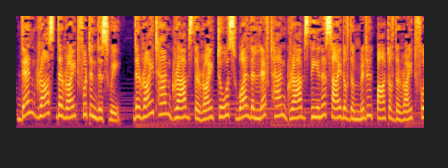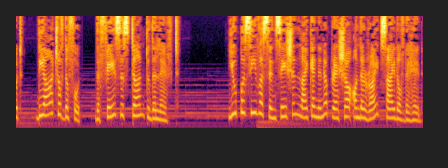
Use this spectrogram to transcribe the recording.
Then grasp the right foot in this way. The right hand grabs the right toes while the left hand grabs the inner side of the middle part of the right foot the arch of the foot, the face is turned to the left. You perceive a sensation like an inner pressure on the right side of the head.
